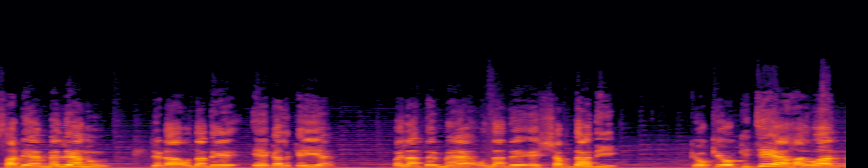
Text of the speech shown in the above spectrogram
ਸਾਡੇ ਐਮਐਲਏ ਨੂੰ ਜਿਹੜਾ ਉਹਨਾਂ ਨੇ ਇਹ ਗੱਲ ਕਹੀ ਹੈ ਪਹਿਲਾਂ ਤੇ ਮੈਂ ਉਹਨਾਂ ਦੇ ਇਹ ਸ਼ਬਦਾਂ ਦੀ, ਕਿਉਂਕਿ ਉਹ ਗਿੱਜੇ ਆ ਹਰ ਵਾਰ,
